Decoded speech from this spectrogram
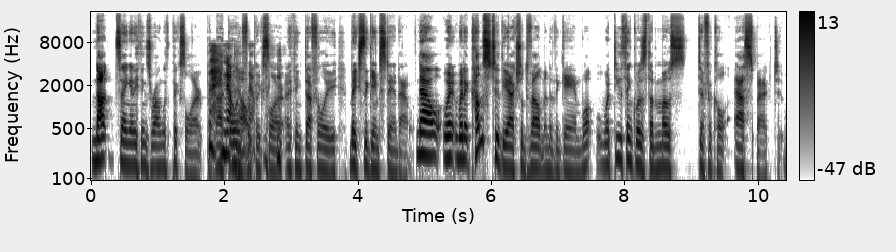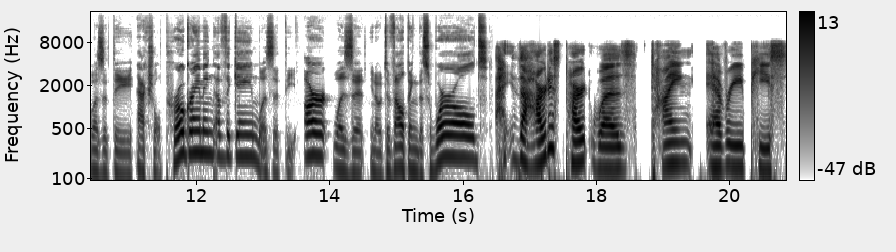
Not saying anything's wrong with pixel art, but not No, going no. for pixel art, I think definitely makes the game stand out. Now, when, when it comes to the actual development of the game, what what do you think was the most difficult aspect? Was it the actual programming of the game? Was it the art? Was it you know developing this world? I, the hardest part was tying every piece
